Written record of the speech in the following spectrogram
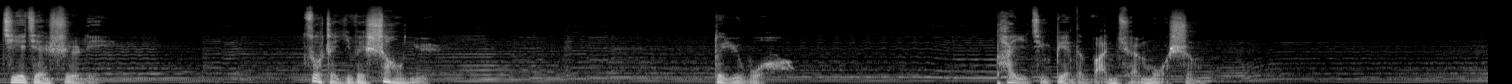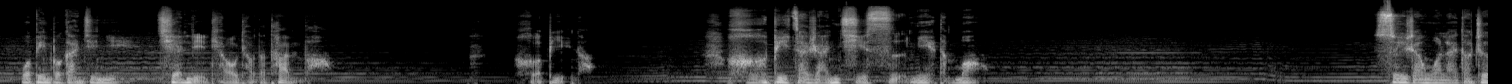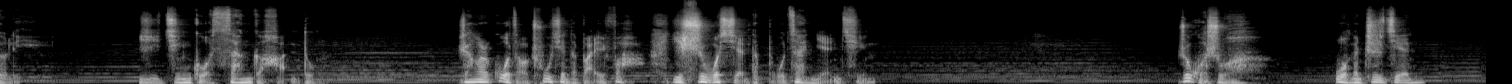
接见室里坐着一位少女，对于我，她已经变得完全陌生。我并不感激你千里迢迢的探望，何必呢？何必再燃起死灭的梦？虽然我来到这里已经过三个寒冬，然而过早出现的白发已使我显得不再年轻。如果说我们之间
